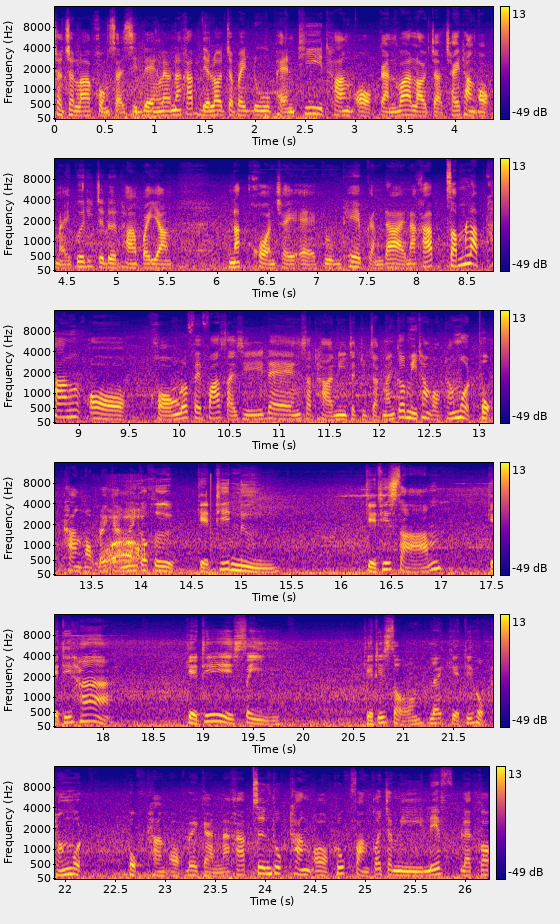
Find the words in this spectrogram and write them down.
ชันชลาของสายสีแดงแล้วนะครับ เดี๋ยวเราจะไปดูแผนที่ทางออกกันว่าเราจะใช้ทางออกไหนเพื่อที่จะเดินทางไปยัง นครชัยแอร์กรุงเทพกันได้นะครับสำหรับทางออกของรถไฟฟ้าสายสีแดงสถานีจตุจักรนั้นก็มีทางออกทั้งหมด 6 ทางออกด้วยกัน นั่นก็คือเกตที่ 1 เกตที่ 3 เกตที่ 5 เกตที่ 4 เกตที่ 2 และเกตที่ 6 ทั้งหมด 6 ทางออกด้วยกันนะครับ ซึ่งทุกทางออกทุกฝั่งก็จะมีลิฟต์และก็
